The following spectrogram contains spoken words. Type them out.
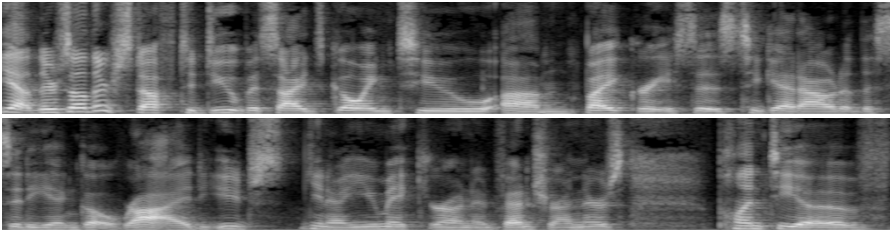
yeah, there's other stuff to do besides going to um, bike races to get out of the city and go ride. You just you know you make your own adventure and there's plenty of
